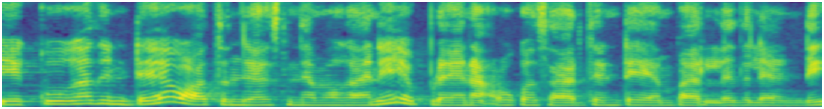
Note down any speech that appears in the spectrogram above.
ఎక్కువగా తింటే వాతం చేస్తుందేమో కానీ ఎప్పుడైనా ఒకసారి తింటే ఏం పర్లేదులేండి.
